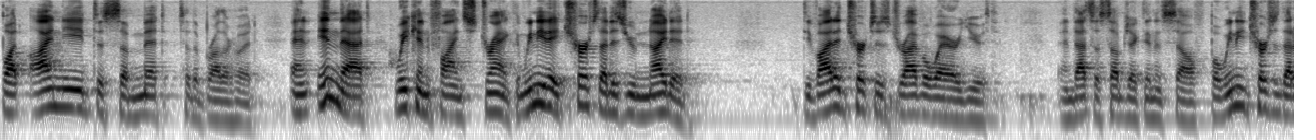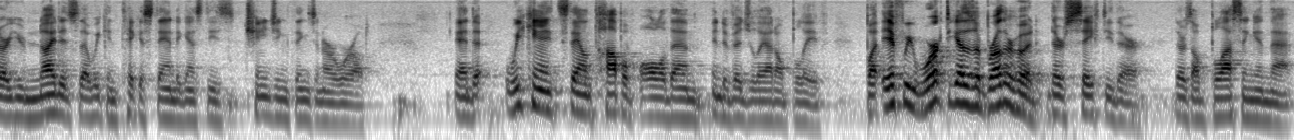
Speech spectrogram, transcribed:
but I need to submit to the brotherhood. And in that, we can find strength. And we need a church that is united. Divided churches drive away our youth, and that's a subject in itself. But we need churches that are united so that we can take a stand against these changing things in our world. And we can't stay on top of all of them individually, I don't believe. But if we work together as a brotherhood, there's safety there. There's a blessing in that.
